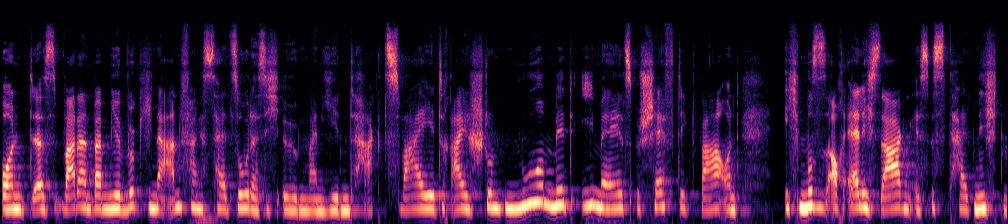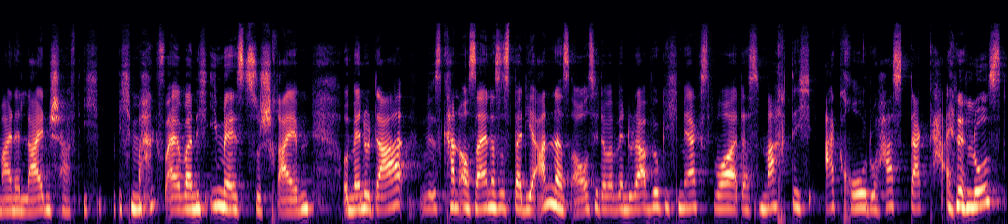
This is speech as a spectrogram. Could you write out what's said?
Und das war dann bei mir wirklich in der Anfangszeit so, dass ich irgendwann jeden Tag zwei, drei Stunden nur mit E-Mails beschäftigt war und ich muss es auch ehrlich sagen, es ist halt nicht meine Leidenschaft. Ich, ich mag es einfach nicht, E-Mails zu schreiben. Und wenn du da, es kann auch sein, dass es bei dir anders aussieht, aber wenn du da wirklich merkst, boah, das macht dich aggro, du hast da keine Lust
